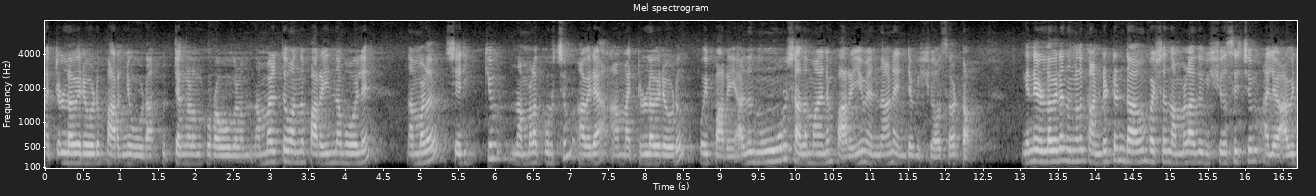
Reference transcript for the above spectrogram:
മറ്റുള്ളവരോട് പറഞ്ഞുകൂടാ? കുറ്റങ്ങളും കുറവുകളും. നമ്മൾക്ക് വന്ന് പറയുന്ന പോലെ നമ്മൾ ശരിക്കും നമ്മളെക്കുറിച്ചും അവരെ മറ്റുള്ളവരോടും പോയി പറയും. അത് നൂറ് ശതമാനം പറയും എന്നാണ് എന്റെ വിശ്വാസം കേട്ടോ. ഇങ്ങനെയുള്ളവരെ നിങ്ങൾ കണ്ടിട്ടുണ്ടാവും പക്ഷെ നമ്മളത് വിശ്വസിച്ചും അല്ല അവർ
